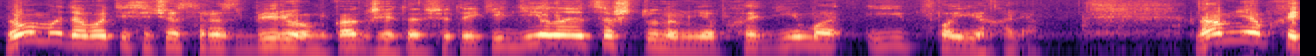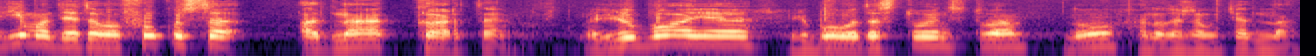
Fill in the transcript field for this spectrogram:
Но мы давайте сейчас разберем, как же это все-таки делается, что нам необходимо и поехали. Нам необходимо для этого фокуса одна карта. Любая, любого достоинства, но она должна быть одна.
